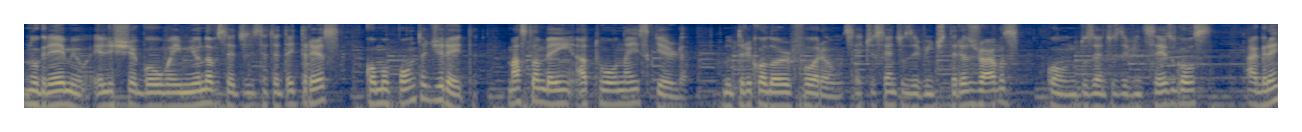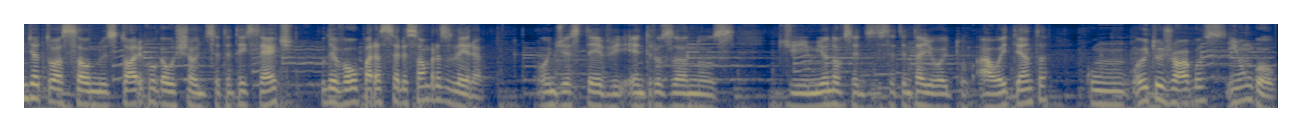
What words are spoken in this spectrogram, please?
No Grêmio, ele chegou em 1973 como ponta direita, mas também atuou na esquerda. No tricolor foram 723 jogos, com 226 gols. A grande atuação no histórico gauchão de 77 o levou para a seleção brasileira, onde esteve entre os anos de 1978 a 80, com 8 jogos e um gol.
